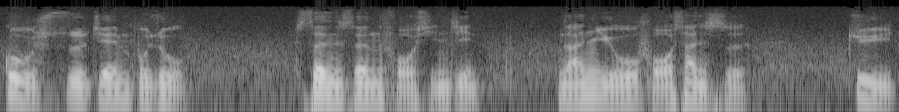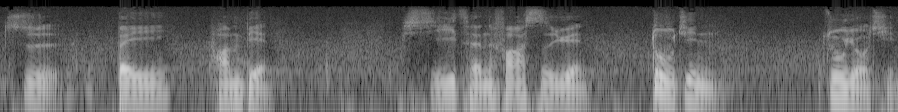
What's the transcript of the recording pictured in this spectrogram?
故世间不入，甚深佛行境。然于佛善事，具智悲方便，习成发誓愿，度尽。诸有情，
